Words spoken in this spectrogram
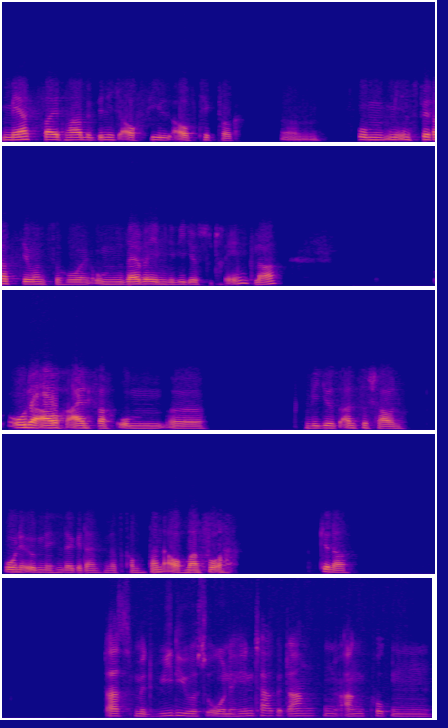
mehr Zeit habe, bin ich auch viel auf TikTok. Ähm, um mir Inspiration zu holen, um selber eben die Videos zu drehen, klar. Oder auch einfach, um äh, Videos anzuschauen, ohne irgendeine Hintergedanken. Das kommt dann auch mal vor. Genau. Das mit Videos ohne Hintergedanken angucken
